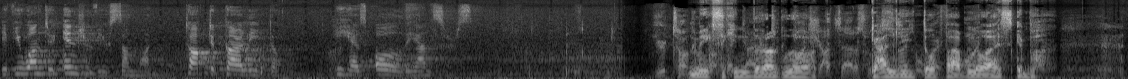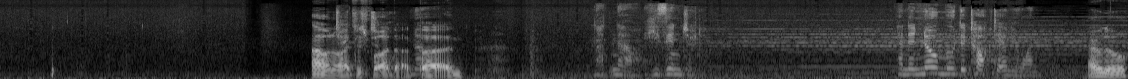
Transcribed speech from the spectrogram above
If you want to interview someone, talk to Carlito. He has all the answers. You're talking Mexican about drug lord, gunshots at us with a sniper Carlito Pablo. Escobar. I don't know, I just me thought to I'd add him. that in. Not now. He's injured. And in no mood to talk to anyone. I don't know.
